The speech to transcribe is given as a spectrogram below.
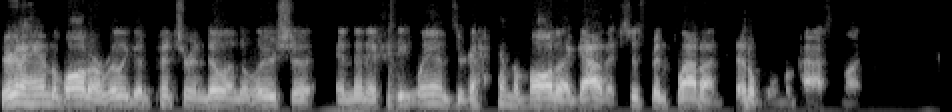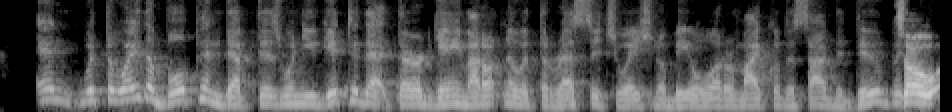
You're going to hand the ball to a really good pitcher in Dylan DeLucia, and then if he wins, you're going to hand the ball to a guy that's just been flat unhittable the past month. And with the way the bullpen depth is, when you get to that third game, I don't know what the rest situation will be or what will Michael decide to do. But So,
